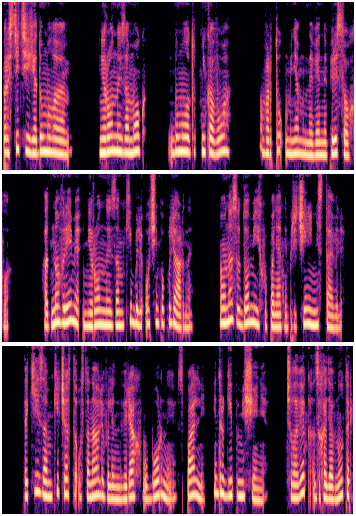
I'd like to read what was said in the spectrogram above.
«Простите, я думала... Нейронный замок... Думала, тут никого...» Во рту у меня мгновенно пересохло. Одно время нейронные замки были очень популярны, но у нас в доме их по понятной причине не ставили. Такие замки часто устанавливали на дверях в уборные, спальни и другие помещения. Человек, заходя внутрь,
